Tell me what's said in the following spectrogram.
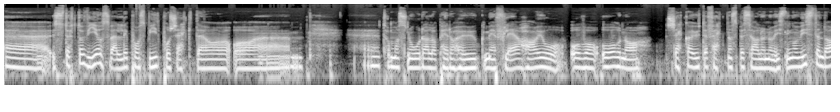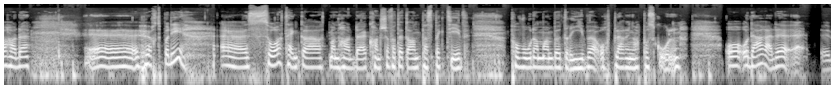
eh, støtter vi oss veldig på Speed-prosjektet og, og eh, Thomas Nordahl og Peder Haug med flere har jo over år nå sjekka ut effekten av spesialundervisning. Og hvis en da hadde eh, hørt på de, eh, så tenker jeg at man hadde kanskje fått et annet perspektiv på hvordan man bør drive opplæringa på skolen. Og, og der er det eh,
